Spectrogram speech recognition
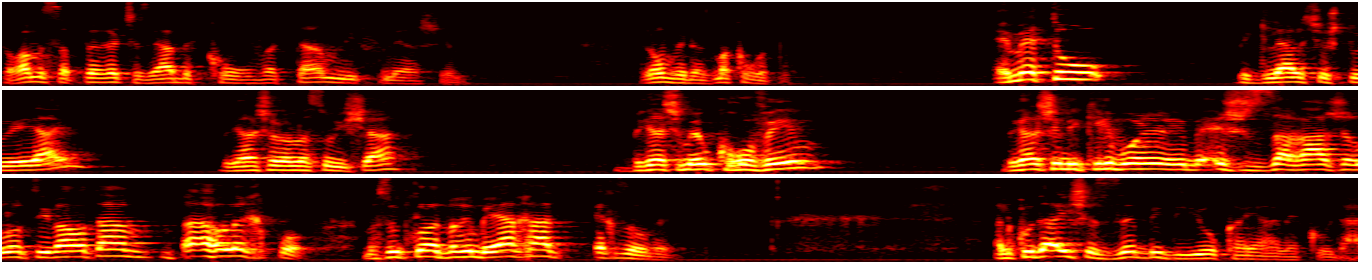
התורה מספרת שזה היה בקרבתם לפני השם. אני לא מבין, אז מה קורה פה? הם מתו בגלל ששטויי יין? בגלל שלא נשאו אישה? בגלל שהם היו קרובים? בגלל שהם הקריבו אש זרה אשר לא ציווה אותם? מה הולך פה? הם עשו את כל הדברים ביחד? איך זה עובד? הנקודה היא שזה בדיוק היה הנקודה.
